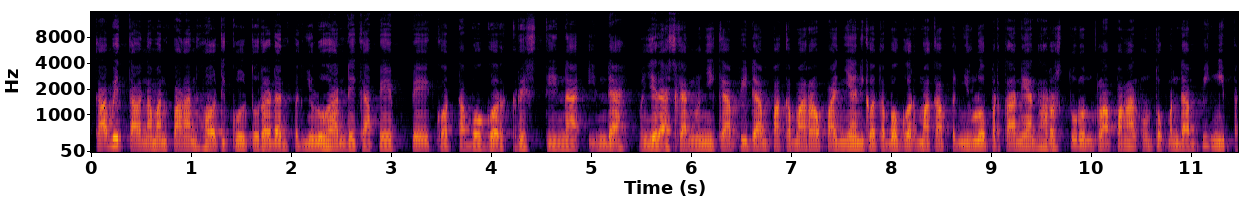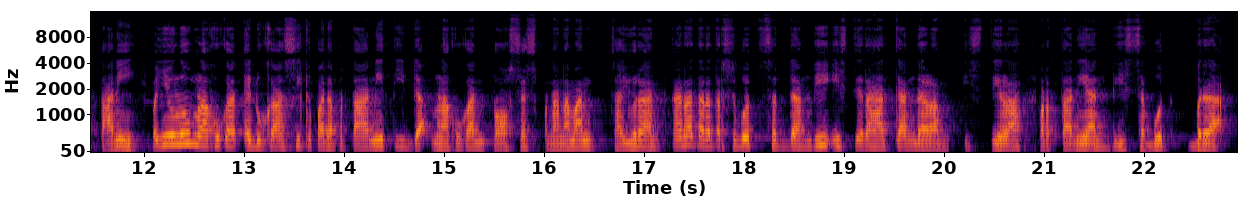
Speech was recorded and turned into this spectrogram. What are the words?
Kabit Tanaman Pangan Hortikultura dan Penyuluhan DKPP Kota Bogor Kristina Indah menjelaskan menyikapi dampak kemarau panjang di Kota Bogor maka penyuluh pertanian harus turun ke lapangan untuk mendampingi petani. Penyuluh melakukan edukasi kepada petani tidak melakukan proses penanaman sayuran karena tanah tersebut sedang diistirahatkan dalam istilah pertanian disebut berak.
